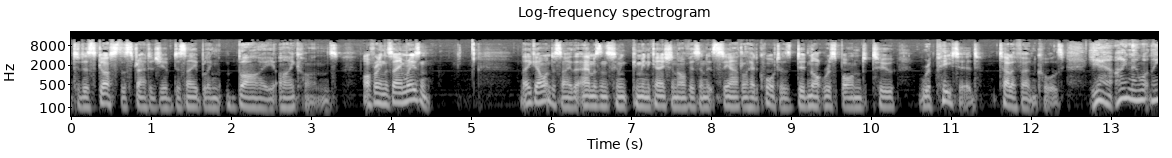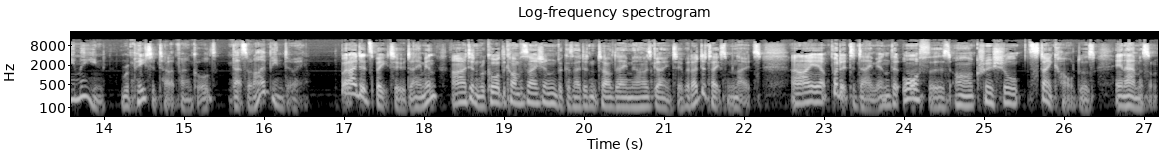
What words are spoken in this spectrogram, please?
to discuss the strategy of disabling buy icons, offering the same reason. They go on to say that Amazon's communication office and its Seattle headquarters did not respond to repeated telephone calls. Yeah, I know what they mean. Repeated telephone calls. That's what I've been doing. But I did speak to Damien. I didn't record the conversation because I didn't tell Damien I was going to, but I did take some notes. And I uh, put it to Damien that authors are crucial stakeholders in Amazon.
